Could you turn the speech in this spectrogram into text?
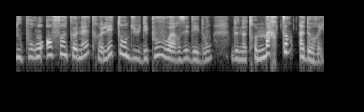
Nous pourrons enfin connaître l'étendue des pouvoirs et des dons de notre Martin adoré.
